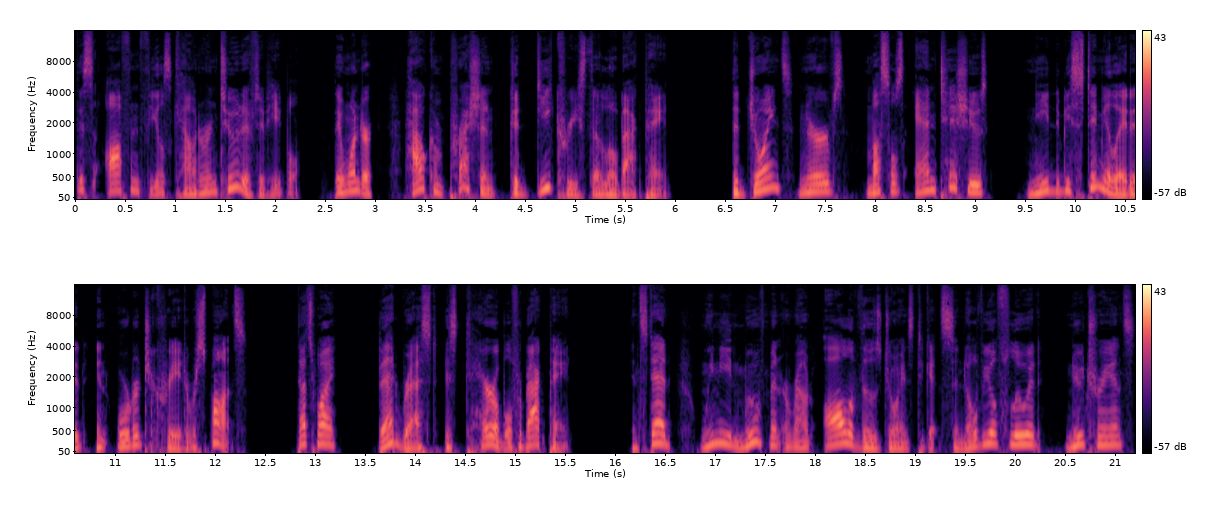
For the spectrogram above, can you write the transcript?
This often feels counterintuitive to people. They wonder how compression could decrease their low back pain. The joints, nerves, muscles, and tissues need to be stimulated in order to create a response. That's why bed rest is terrible for back pain. Instead, we need movement around all of those joints to get synovial fluid, nutrients,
